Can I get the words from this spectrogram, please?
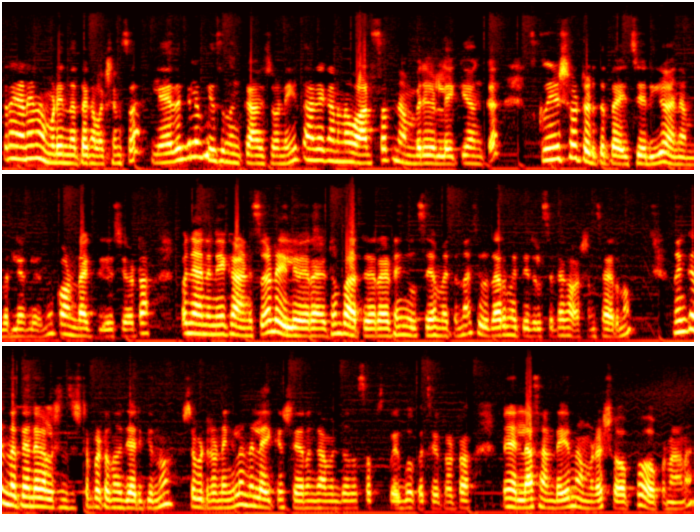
ഇത്രയാണ് നമ്മുടെ ഇന്നത്തെ കളക്ഷൻസ് ഏതെങ്കിലും പീസ് നിങ്ങൾക്ക് ആവശ്യമുണ്ടെങ്കിൽ താഴെ കാണുന്ന വാട്സപ്പ് നമ്പറുകളിലേക്ക് ഞങ്ങൾക്ക് സ്ക്രീൻഷോട്ട് എടുത്തിട്ട് അയച്ചു തരികയോ ആ നമ്പറിലേക്ക് ഒന്ന് കോൺടാക്ട് ചെയ്യുക കേട്ടോ. അപ്പോൾ ഞാൻ എന്നെ കാണിച്ചത് ഡെയിലി വെയർ ആയിട്ടും പാർട്ടി വെയർ ആയിട്ടും യൂസ് ചെയ്യാൻ പറ്റുന്ന ചുരിദാർ മെറ്റീരിയൽസിന്റെ കളക്ഷൻസ് ആയിരുന്നു. നിങ്ങൾക്ക് ഇന്നത്തെ എന്റെ കളക്ഷൻസ് ഇഷ്ടപ്പെട്ടെന്ന് വിചാരിക്കുന്നു. ഇഷ്ടപ്പെട്ടിട്ടുണ്ടെങ്കിൽ ഒന്ന് ലൈക്കും ഷെയറും കമന്റും ഒന്ന് സബ്സ്ക്രൈബും ഒക്കെ ചെയ്യട്ടോ കേട്ടോ. പിന്നെ എല്ലാ സൺഡേയും നമ്മുടെ ഷോപ്പ് ഓപ്പൺ ആണ്.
